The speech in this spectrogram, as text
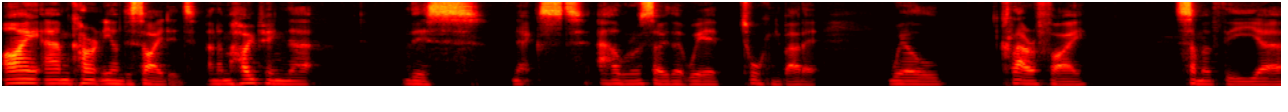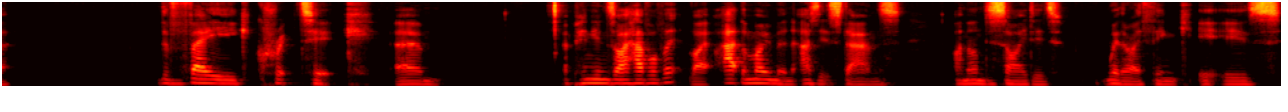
I am currently undecided, and I'm hoping that this next hour or so that we're talking about it will clarify some of the uh, the vague, cryptic um, opinions I have of it. Like at the moment, as it stands, I'm undecided whether I think it is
